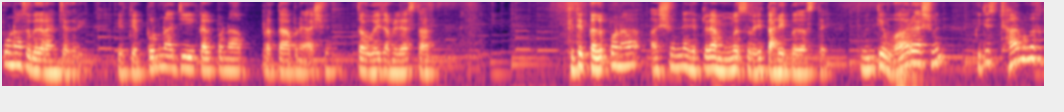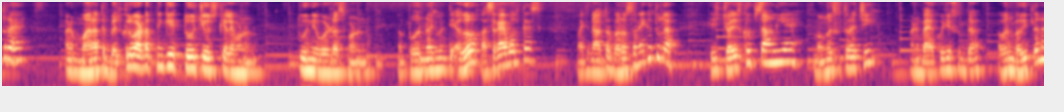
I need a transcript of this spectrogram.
पुन्हा सुभेदारांच्या घरी. इथे पूर्णाजी कल्पना प्रताप आणि अश्विन चौघे जमलेले असतात. तिथे कल्पना अश्विनने घेतलेल्या मंगळसूत्राची तारीख असते ती म्हणते वर अश्विन किती छान मंगळसूत्र आहे. आणि मला तर बिलकुल वाटत नाही की तू चूज केलं म्हणून. तू निवडलंस म्हणून. पूर्णराज म्हणते अगं असं काय बोलतेस? माझ्या नाव तर भरोसा नाही की तुला? ही चॉईस खूप चांगली आहे मंगळसूत्राची आणि बायकोची सुद्धा. आपण बघितलं ना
